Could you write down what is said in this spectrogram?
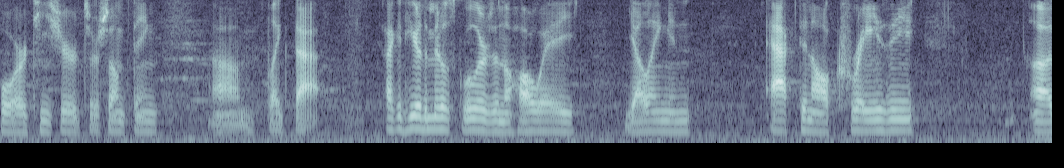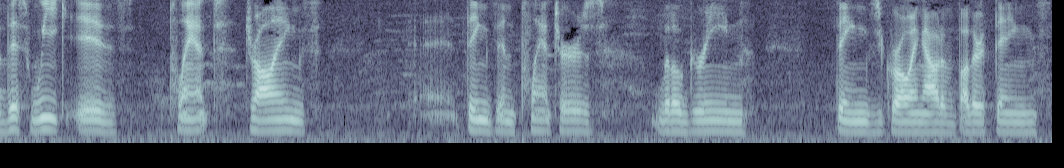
or T-shirts or something um, like that. I can hear the middle schoolers in the hallway yelling and acting all crazy. Uh, this week is plant drawings, things in planters, little green things growing out of other things.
